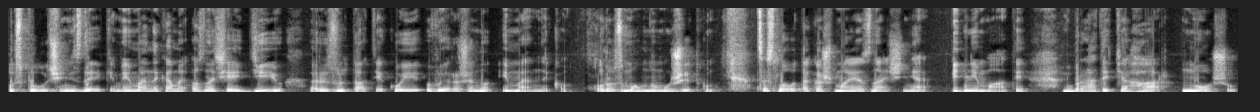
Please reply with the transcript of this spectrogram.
у сполученні з деякими іменниками означає дію, результат якої виражено іменником. У розмовному житку це слово також має значення піднімати, брати тягар, ношу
